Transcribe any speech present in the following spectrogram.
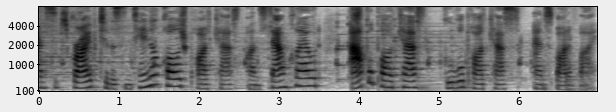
and subscribe to the Centennial College podcast on SoundCloud, Apple Podcasts, Google Podcasts, and Spotify.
